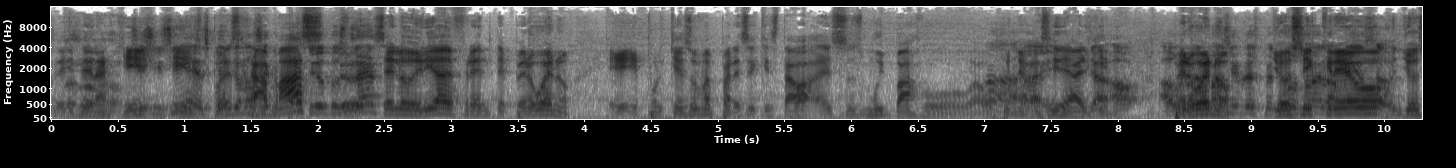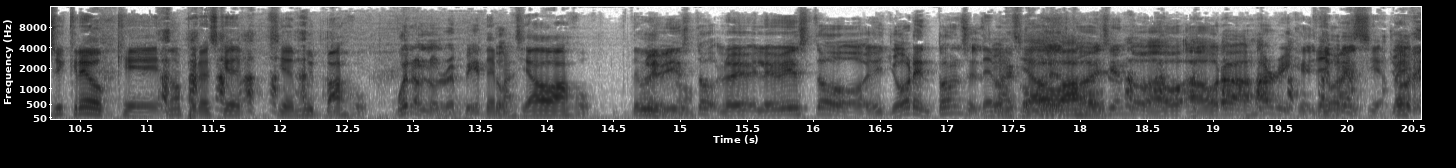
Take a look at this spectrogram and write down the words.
se dicen aquí. Sí, sí, sí, y es que después yo no sé qué jamás partidos de usted. Se lo diría de frente. Pero bueno, eh, porque eso me parece que estaba, eso es muy bajo a opinar así de ya, alguien. a- pero bueno, yo sí creo, yo sí creo que no, pero es que sí es muy bajo, Bueno, lo repito. demasiado bajo. Lo he visto, lo he, lo he visto, eh, llore entonces. llore Demasiado como le estaba bajo. diciendo a- ahora a Harry que llore, llore,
